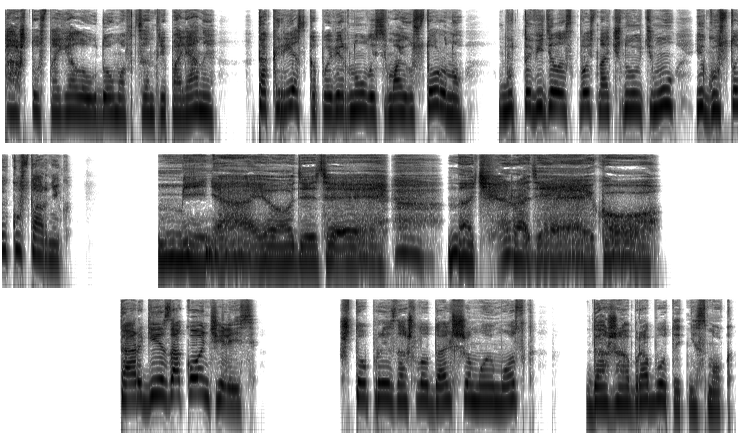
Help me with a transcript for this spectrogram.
Та, что стояла у дома в центре поляны, так резко повернулась в мою сторону, будто видела сквозь ночную тьму и густой кустарник. «Меняю детей на чародейку!» «Торги закончились!» Что произошло дальше, мой мозг даже обработать не смог,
